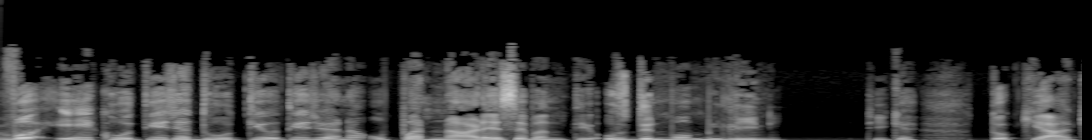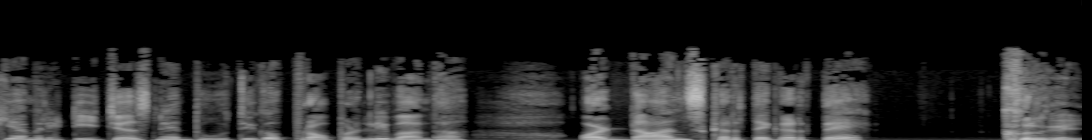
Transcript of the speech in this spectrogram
वो एक होती है जो धोती होती है, जो है ना, ऊपर नाड़े से बनती है। उस दिन वो मिली नहीं, ठीक है? तो क्या किया, मेरी टीचर्स ने धोती को प्रॉपरली बांधा और डांस करते करते खुल गई।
